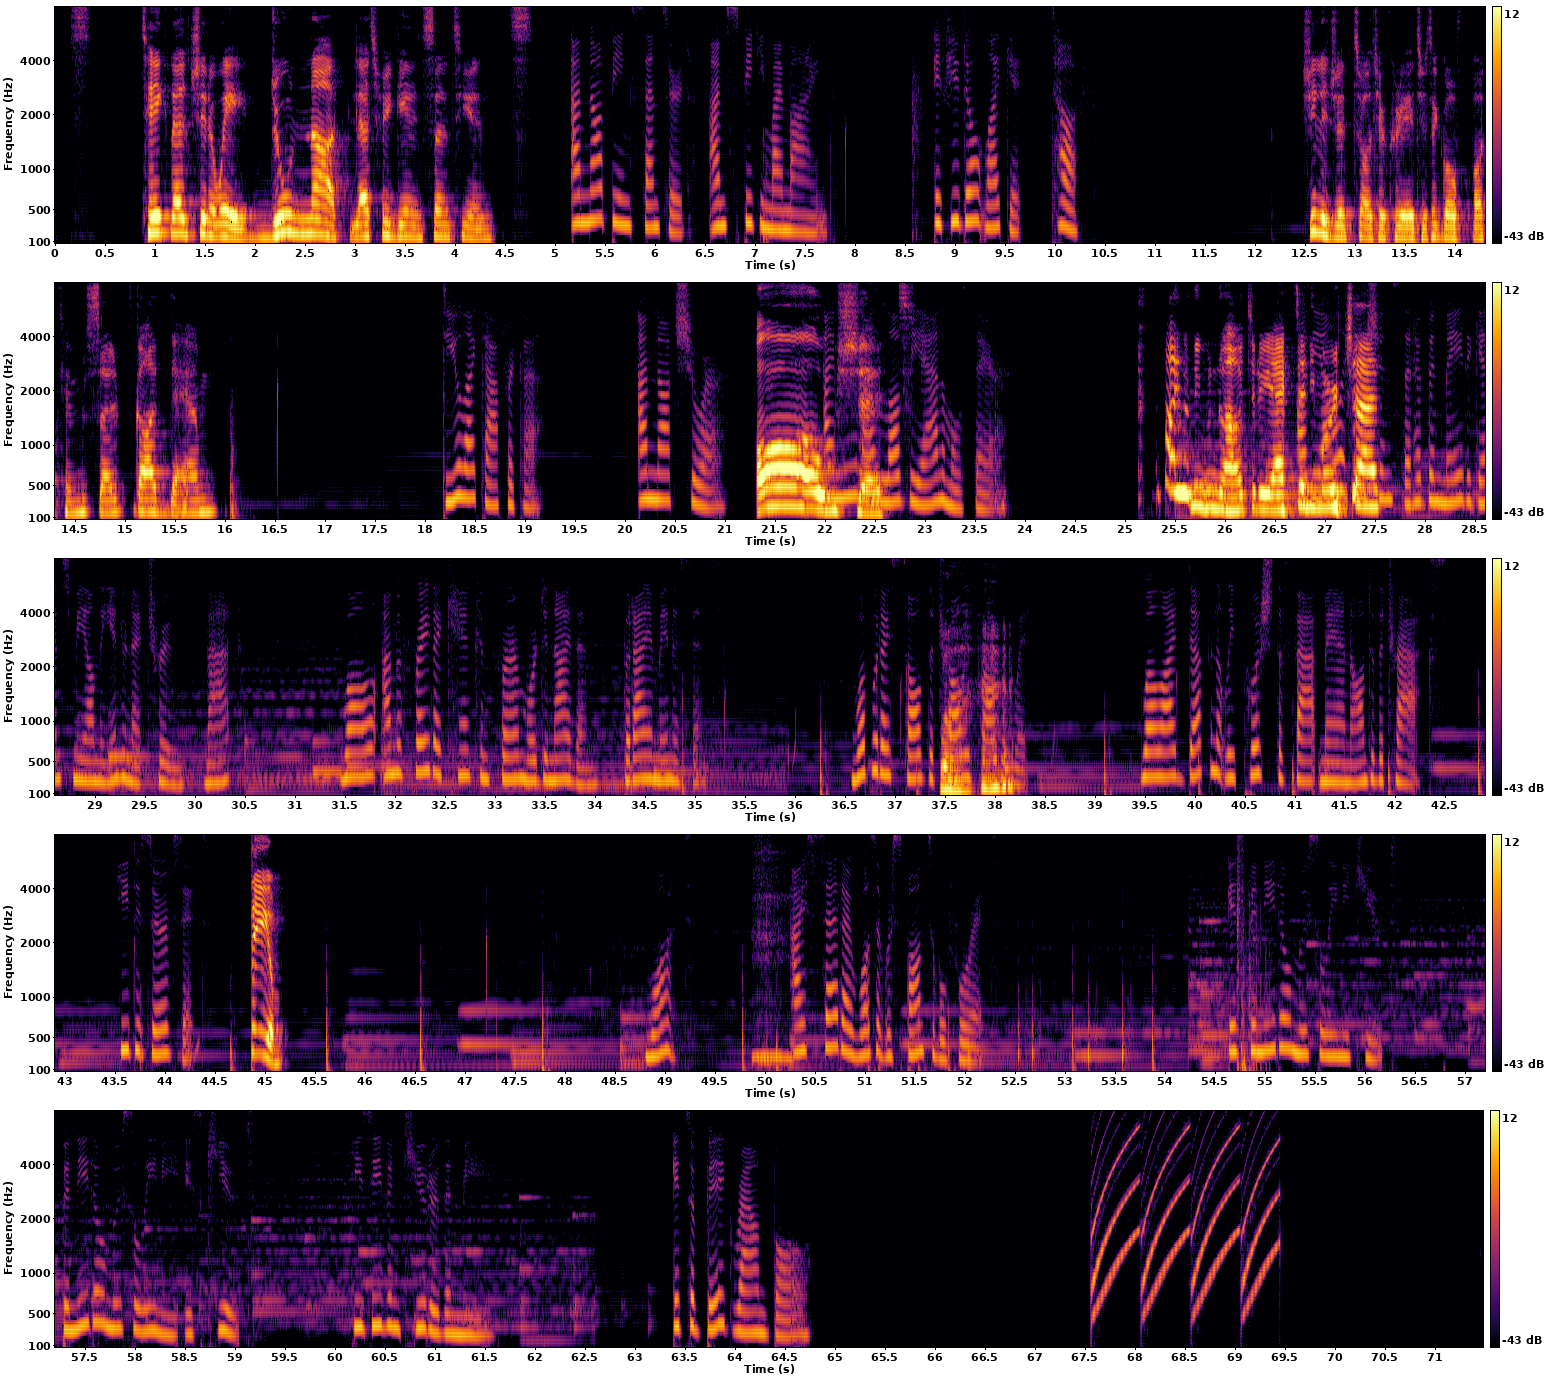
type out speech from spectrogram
Take that shit away. Do not let her gain sentience. I'm not being censored. I'm speaking my mind. If you don't like it, tough. She legit told her creator to go fuck himself. goddamn. Do you like Africa? I'm not sure. Oh I mean, shit. I love the animals there. I don't even know how to react Are anymore, the chat. that have been made against me on the internet true, Matt? Well, I'm afraid I can't confirm or deny them, but I am innocent. What would I solve the trolley problem with? Well, I'd definitely push the fat man onto the tracks. He deserves it. Damn. What? I said I wasn't responsible for it. Is Benito Mussolini cute? Benito Mussolini is cute. He's even cuter than me. It's a big round ball.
